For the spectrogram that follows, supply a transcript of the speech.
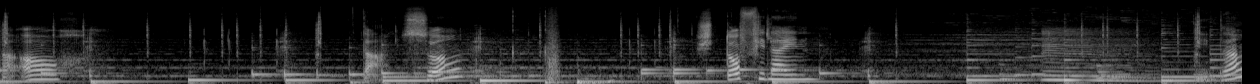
Da auch. Da. So. Stoffilein. Mm, den da.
